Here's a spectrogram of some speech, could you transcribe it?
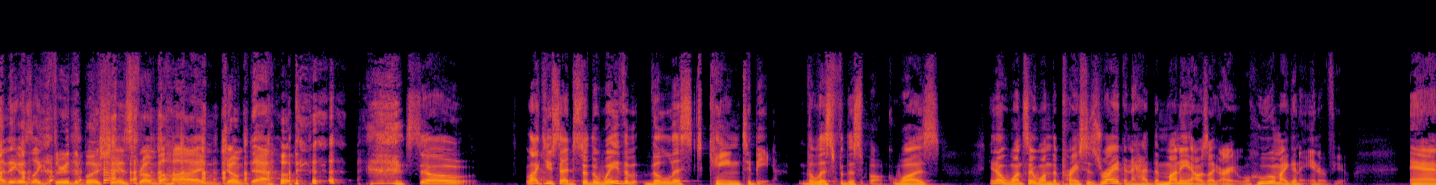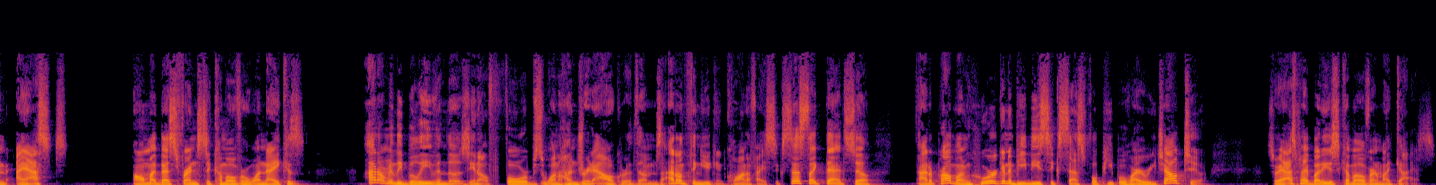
I think it was like through the bushes, from behind, jumped out. so, like you said, so the way the, the list came to be, the list for this book was, you know, once I won the Price is Right and I had the money, I was like, all right, well, who am I going to interview? And I asked all my best friends to come over one night because I don't really believe in those, you know, Forbes 100 algorithms. I don't think you can quantify success like that. So I had a problem. Who are going to be these successful people who I reach out to? So I asked my buddies to come over and I'm like, guys,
